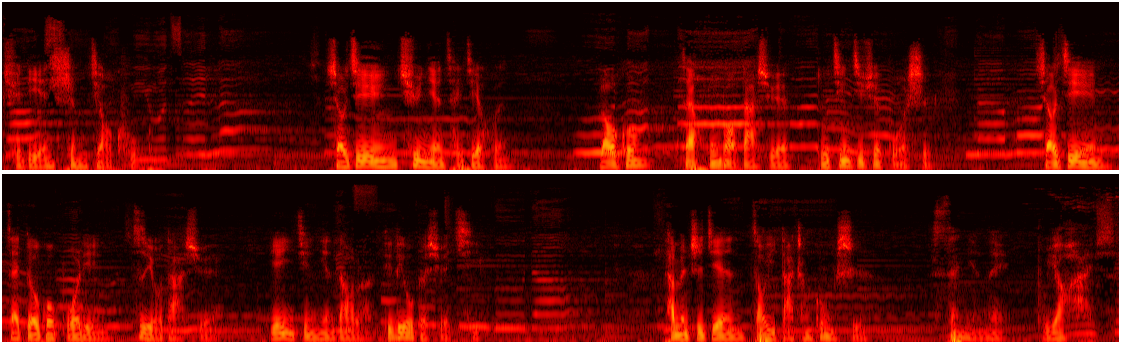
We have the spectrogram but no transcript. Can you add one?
却连声叫苦。小静去年才结婚，老公在洪堡大学读经济学博士。小静在德国柏林自由大学，也已经念到了第六个学期。他们之间早已达成共识，三年内不要孩子。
